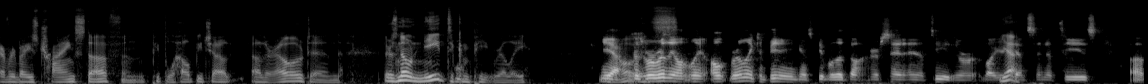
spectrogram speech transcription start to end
everybody's trying stuff and people help each other out and there's no need to compete really. Yeah, because you know, we're really only we're only competing against people that don't understand NFTs or like yeah. against NFTs. Uh,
